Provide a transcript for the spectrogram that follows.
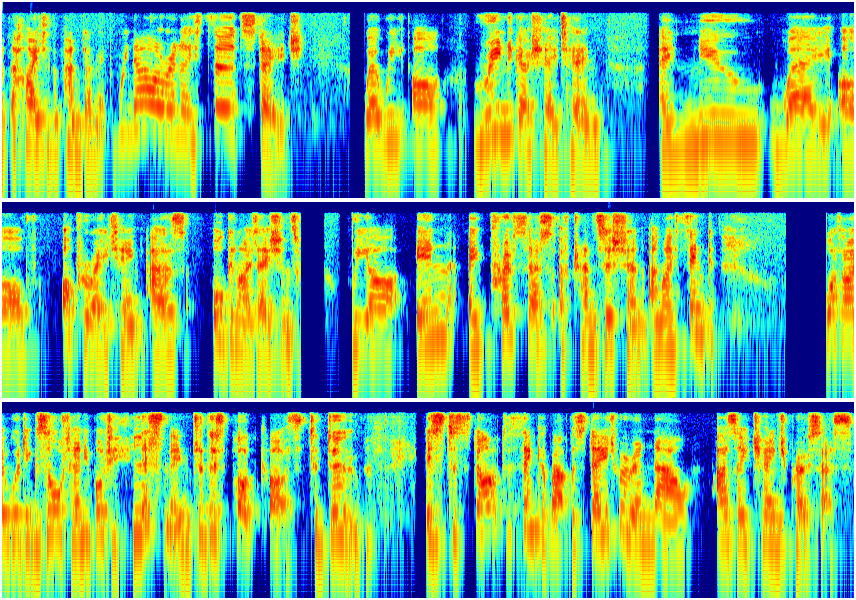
at the height of the pandemic. We now are in a third stage where we are renegotiating a new way of operating as organizations. We are in a process of transition. And I think what I would exhort anybody listening to this podcast to do is to start to think about the stage we're in now as a change process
